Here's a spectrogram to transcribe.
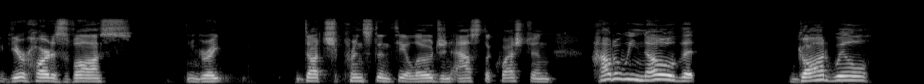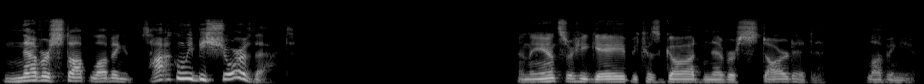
Geerhardus Vos, a great Dutch Princeton theologian, asked the question how do we know that God will never stop loving us? How can we be sure of that? And the answer he gave because God never started loving you.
